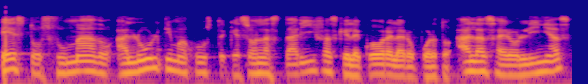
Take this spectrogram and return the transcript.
esto sumado al último ajuste que son las tarifas que le cobra el aeropuerto a las aerolíneas,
